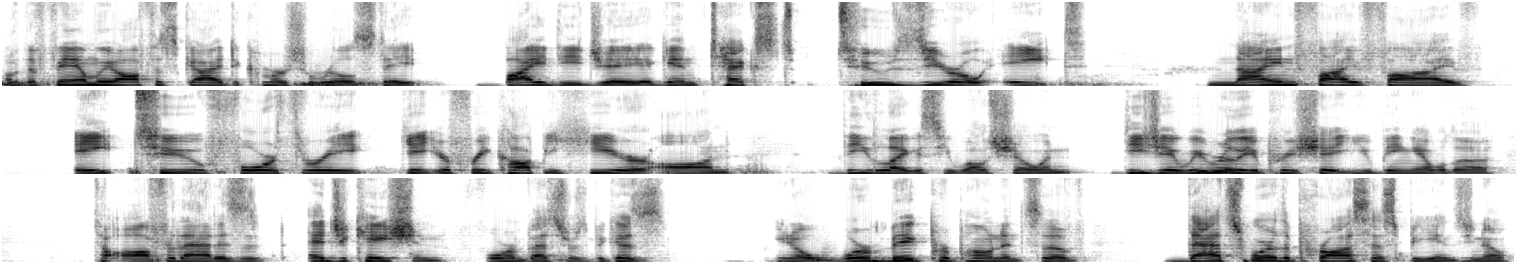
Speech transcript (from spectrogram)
of the Family Office Guide to Commercial Real Estate by DJ. Again, text 208 955 8243. Get your free copy here on the Legacy Wealth Show. And DJ, we really appreciate you being able to to offer that as education for investors because you know we're big proponents of that's where the process begins. You know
